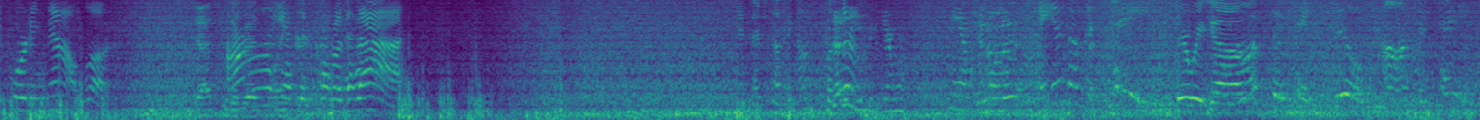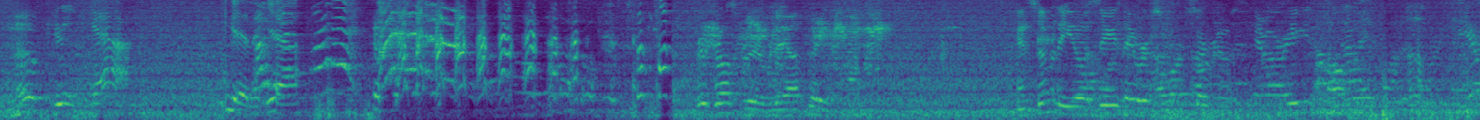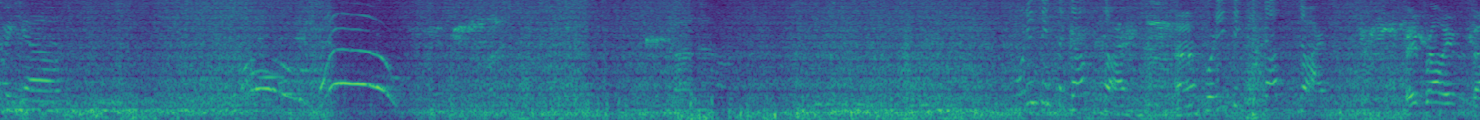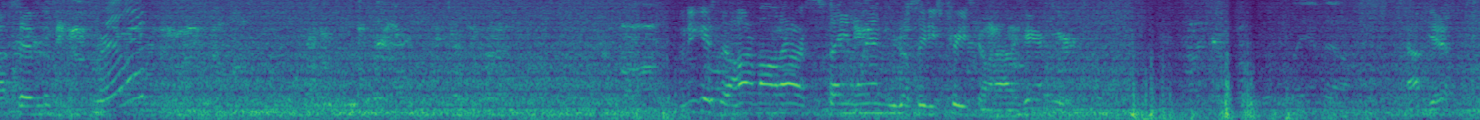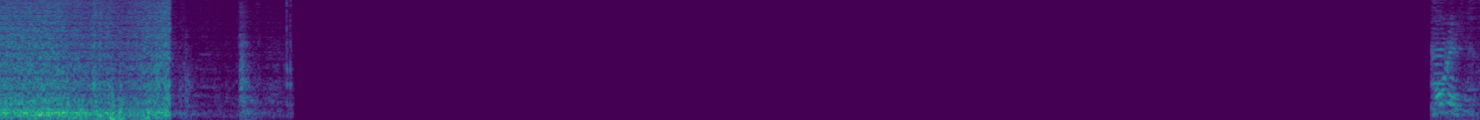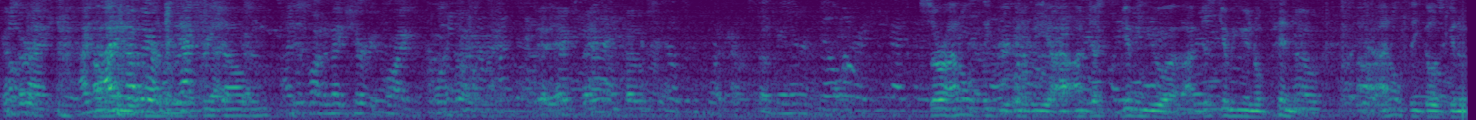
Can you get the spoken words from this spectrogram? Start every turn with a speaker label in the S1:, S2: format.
S1: Recording now, look.
S2: That's the
S3: Ah,
S2: red
S3: you have to
S2: blinker.
S3: press
S1: Press
S3: that.
S1: that.
S3: And there's nothing on.
S4: Is that
S1: there's-
S4: the camera?
S3: Cam-
S4: You know that?
S3: And on the tape.
S1: There we
S3: It
S1: go.
S3: also takes stills on the tape.
S4: No kidding.
S3: Yeah.
S1: I Get it, yeah.
S4: Very prosperous every day, I'll tell you. And some of the USCs, they were serving those MREs.
S1: Here we go. What do you think the gusts are?
S4: Huh?
S1: What do you think the gusts are?
S4: They probably about 70.
S1: Really?
S4: When it gets to 100 mile an hour sustained wind, you're going to see these trees coming out, I guarantee you.
S2: Laying uh, down.
S4: Uh, Yeah.
S5: I, I didn't know they were from yesterday. I just wanted to make sure before I.
S6: Sir, I don't think you're gonna be, I- I'm just giving you, a- I'm just giving you an opinion. Uh, I don't think those are gonna
S2: Look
